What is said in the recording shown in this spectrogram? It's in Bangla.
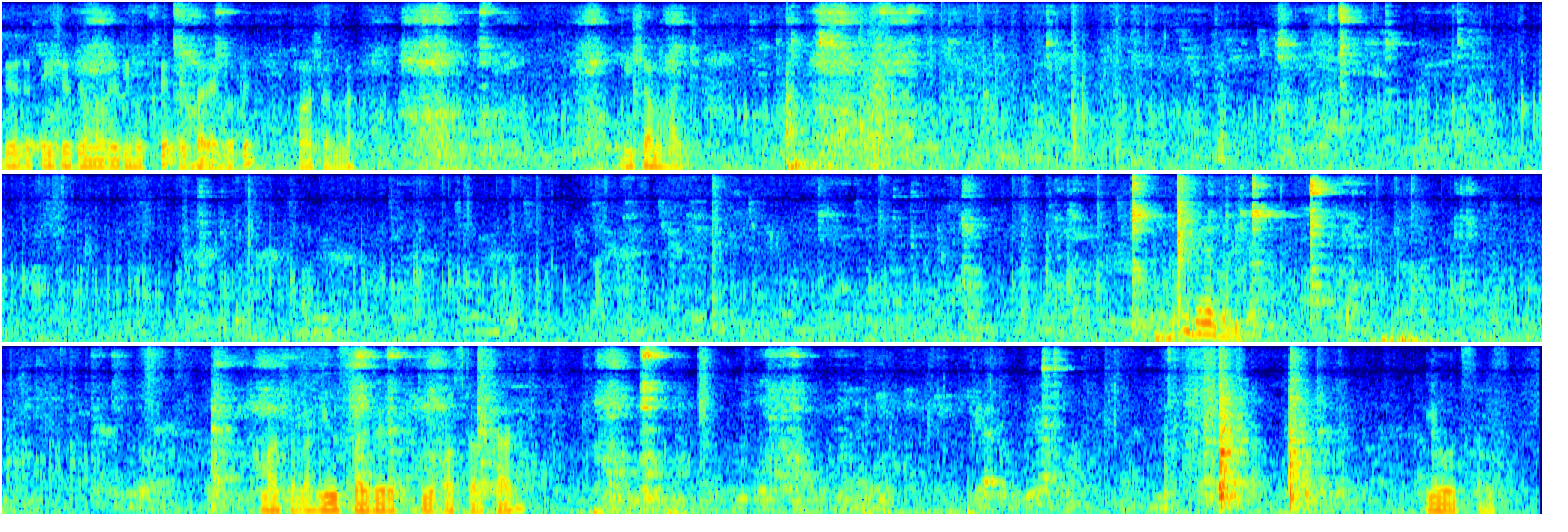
দুই হাজার তেইশের জন্য রেডি হচ্ছে এসআর এগ্রোতে মাশাল্লাহ বিশাল হাইট বেজার করলি যায় মাশাল্লাহ হিউজ সাইজের একটি অস্টাল সার হিউজ সাইজ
